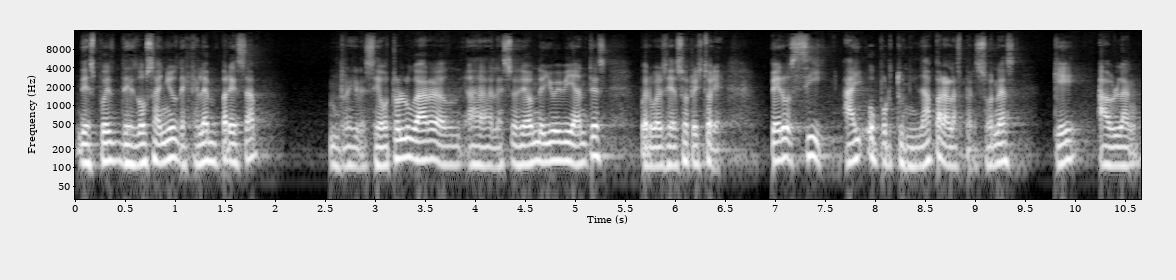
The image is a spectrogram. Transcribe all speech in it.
Después de dos años dejé la empresa, regresé a otro lugar, a la ciudad donde yo vivía antes, pero esa es otra historia. Pero sí, hay oportunidad para las personas que hablan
